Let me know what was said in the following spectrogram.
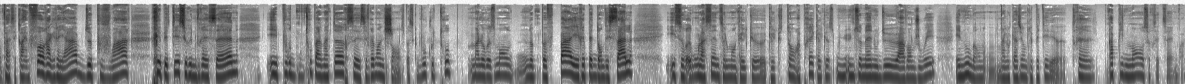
enfin c'est quand même fort agréable de pouvoir répéter sur une vraie scène. Et pour une troupe amateur, c'est vraiment une chance parce que beaucoup de troupes malheureusement ne peuvent pas et répètent dans des salles ils seront la scène seulement quelques, quelques temps après, quelques, une semaine ou deux avant de jouer. Et nous, ben, on, a l'occasion de répéter euh, très rapidement sur cette scène. Quoi.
